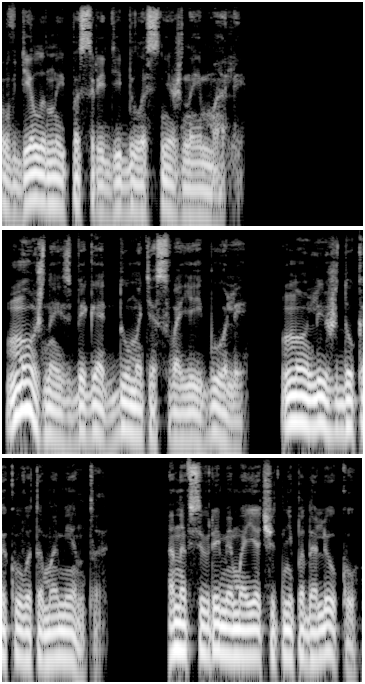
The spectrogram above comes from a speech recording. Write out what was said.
вделанный посреди белоснежной эмали. Можно избегать думать о своей боли, но лишь до какого-то момента. Она все время маячит неподалеку,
